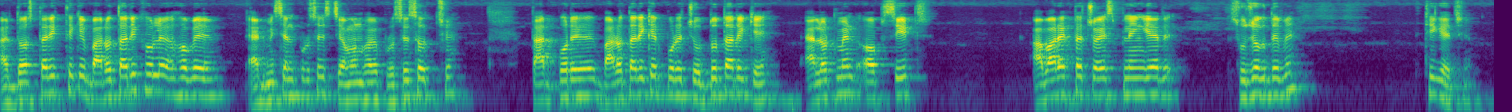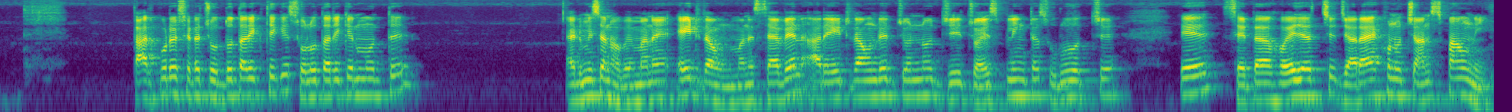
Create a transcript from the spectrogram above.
আর দশ তারিখ থেকে বারো তারিখ হলে হবে অ্যাডমিশন প্রসেস যেমনভাবে প্রসেস হচ্ছে। তারপরে বারো তারিখের পরে চোদ্দ তারিখে অ্যালটমেন্ট অফ সিটস আবার একটা চয়েস প্লেইংয়ের সুযোগ দেবে। ঠিক আছে? তারপরে সেটা চোদ্দ তারিখ থেকে ষোলো তারিখের মধ্যে অ্যাডমিশান হবে মানে এইট রাউন্ড মানে সেভেন আর এইট রাউন্ডের জন্য যে চয়েস প্লিংটা শুরু হচ্ছে এ, সেটা হয়ে যাচ্ছে। যারা এখনও চান্স পাওনি,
